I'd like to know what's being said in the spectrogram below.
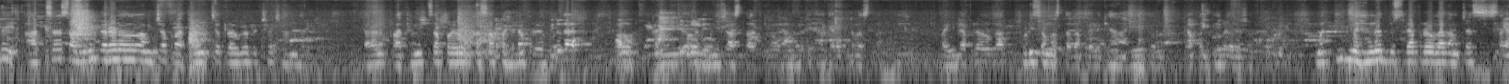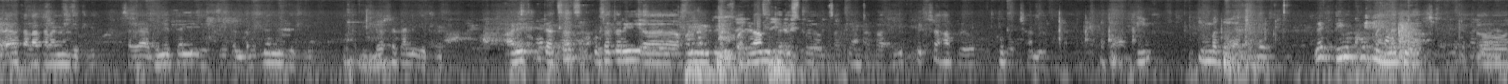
नाही आजचं सादरीकरण आमच्या प्राथमिकच्या प्रयोगापेक्षा छान झालं. कारण प्राथमिकचा प्रयोग कसा पहिला प्रयोग काही भूमिका असतात किंवा भूमिकेतले कॅरेक्टर असतात ती पहिल्या प्रयोगात थोडी समजतात आपल्याला की हां हे करू शकतो आपण ते करू शकतो. मग ती मेहनत दुसऱ्या प्रयोगात आमच्या सगळ्या कलाकारांनी घेतली सगळ्या अभिनेत्यांनी घेतली तंत्रज्ञांनी घेतली दिग्दर्शकांनी घेतली. आणि त्याचाच कुठंतरी आपण म्हणतो की परिणाम इथे दिसतोय आमचा की आमच्या प्राथमिकपेक्षा हा प्रयोग खूपच छान आहे. नाही टीम खूप मेहनती आहे.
